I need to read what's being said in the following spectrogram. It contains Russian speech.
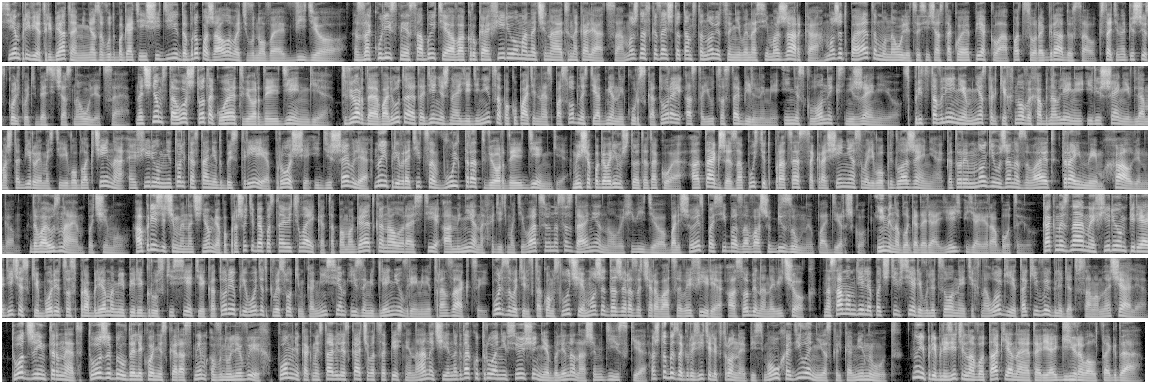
Всем привет, ребята! Меня зовут Богатейший Ди, добро пожаловать в новое видео. Закулисные события вокруг эфириума начинают накаляться. Можно сказать, что там становится невыносимо жарко. Может поэтому на улице сейчас такое пекло, под 40 градусов. Кстати, напиши, сколько у тебя сейчас на улице. Начнем с того, что такое твердые деньги. Твердая валюта – это денежная единица, покупательная способность и обменный курс которой остаются стабильными и не склонны к снижению. С представлением нескольких новых обновлений и решений для масштабируемости его блокчейна, эфириум не только станет быстрее, проще и дешевле, но и превратится в ультратвердые деньги. Мы еще поговорим, что это такое. А также запустит процесс сокращения своего предложения, который многие уже называют тройным халвингом. Давай узнаем, почему. А прежде чем мы начнем, я попрошу тебя поставить лайк. Это помогает каналу расти, а мне находить мотивацию на создание новых видео. Большое спасибо за вашу безумную поддержку. Именно благодаря ей я и работаю. Как мы знаем, Эфириум периодически борется с проблемами перегрузки сети, которые приводят к высоким комиссиям и замедлению времени транзакций. Пользователь в таком случае может даже разочароваться в эфире, особенно новичок. На самом деле почти все революционные технологии так и выглядят в самом начале. Тот же интернет тоже был далеко не скоростным в нулевых. Помню, как мы ставили скачиваться песни на ночь, и иногда к утру они все еще не были на нашем диске. А чтобы загрузить электронное письмо, уходило несколько минут. Ну и приблизительно вот так я на это реагировал тогда.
